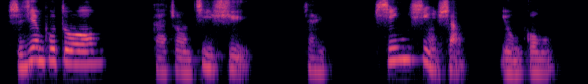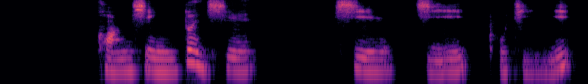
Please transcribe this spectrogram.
时间不多，大众继续在心性上用功，狂心顿歇，歇即菩提。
